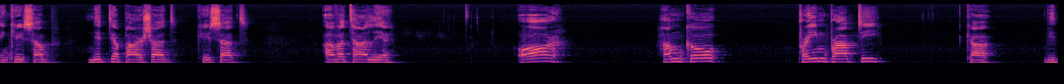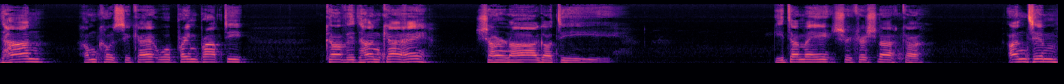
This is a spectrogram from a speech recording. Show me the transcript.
इनके सब नित्य पार्षद के साथ, अवतार लिए। और हमको प्रेम प्राप्ति का विधान हमको सिखाए, वो प्रेम प्राप्ति का विधान क्या है? शरणागति। गीता में श्री कृष्ण का अंतिम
